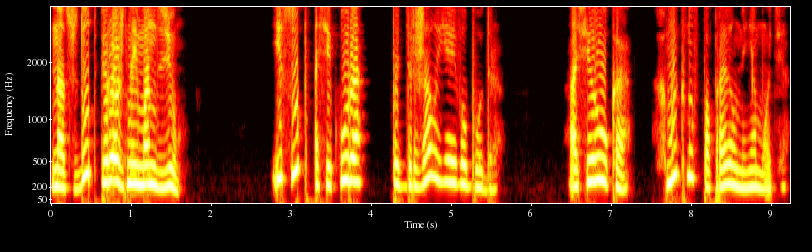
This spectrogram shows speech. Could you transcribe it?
Нас ждут пирожные мандзю. И суп асикура. Поддержала я его бодро. Асирука. Хмыкнув, поправил меня Мотя.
